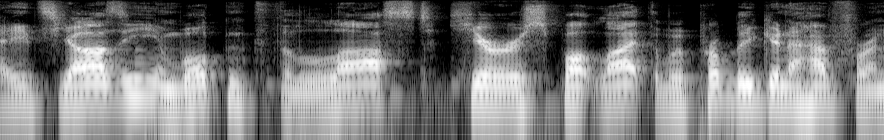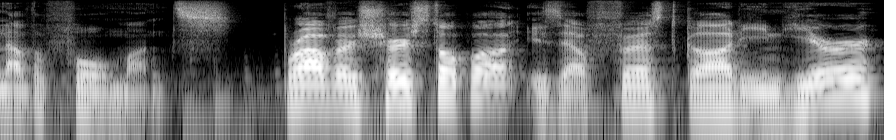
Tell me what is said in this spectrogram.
Hey, it's Yazi, and welcome to the last hero spotlight that we're probably going to have for another 4 months. Bravo Showstopper is our first Guardian hero.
